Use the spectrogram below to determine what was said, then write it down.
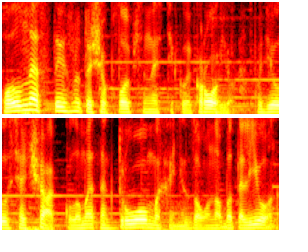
Головне встигнути, щоб хлопці не стікли кров'ю. Поділився Чак, кулеметник другого механізованого батальйону.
